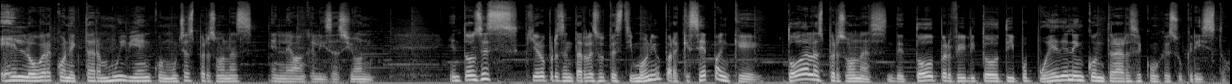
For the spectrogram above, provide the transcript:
él logra conectar muy bien con muchas personas en la evangelización. Entonces quiero presentarles su testimonio para que sepan que todas las personas de todo perfil y todo tipo pueden encontrarse con Jesucristo.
